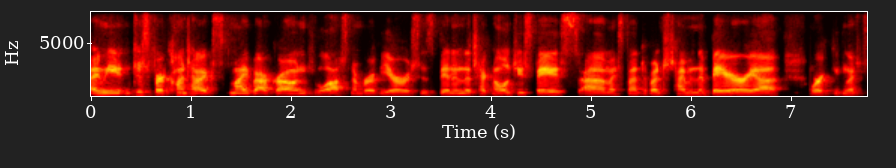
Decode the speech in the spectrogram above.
I mean, just for context, my background for the last number of years has been in the technology space. Um, I spent a bunch of time in the Bay Area working with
